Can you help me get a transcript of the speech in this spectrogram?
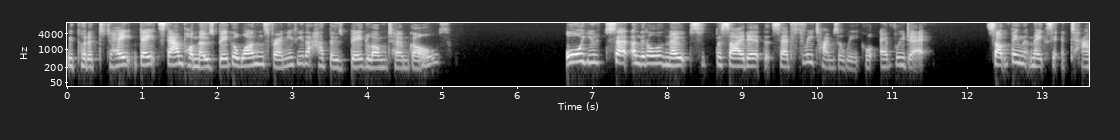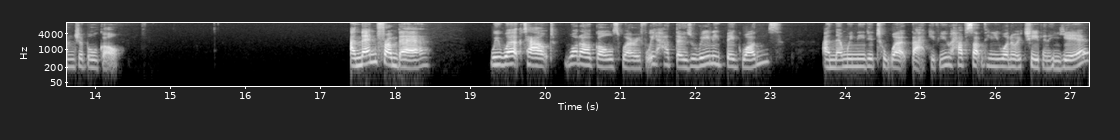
We put a date stamp on those bigger ones for any of you that had those big long term goals. Or you set a little note beside it that said three times a week or every day, something that makes it a tangible goal. And then from there, we worked out what our goals were. If we had those really big ones, and then we needed to work back. If you have something you want to achieve in a year,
